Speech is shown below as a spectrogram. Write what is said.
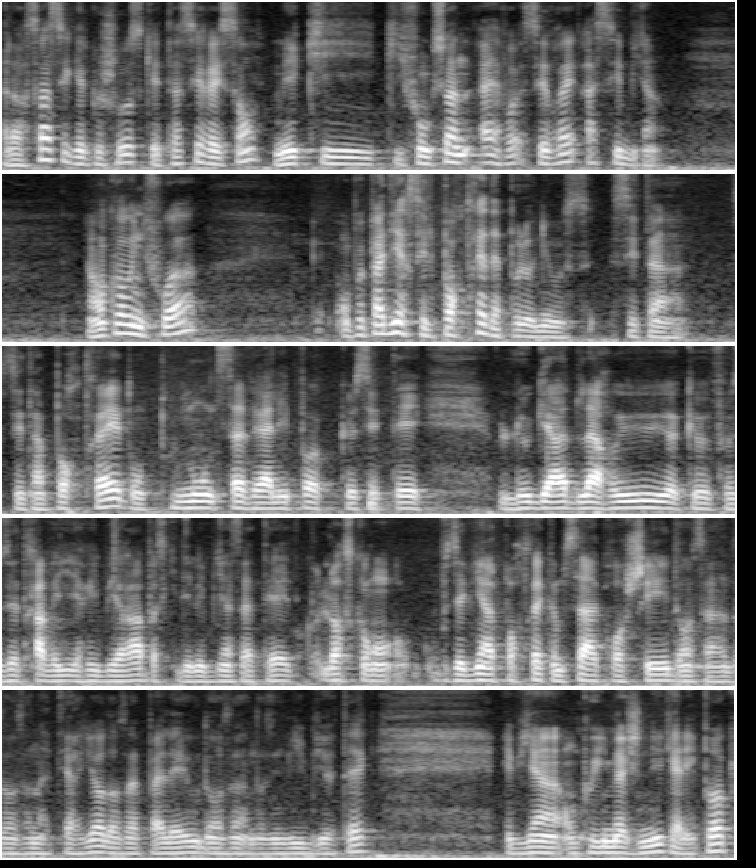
Alors ça, c'est quelque chose qui est assez récent, mais qui, fonctionne, c'est vrai, assez bien. encore une fois, on ne peut pas dire c'est le portrait d'Apollonius. C'est un, c'est un portrait dont tout le monde savait à l'époque que c'était le gars de la rue que faisait travailler Ribera parce qu'il aimait bien sa tête. Lorsqu'on vous aviez un portrait comme ça accroché dans un, dans un intérieur, dans un palais ou dans, un, dans une bibliothèque, eh bien, on peut imaginer qu'à l'époque,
